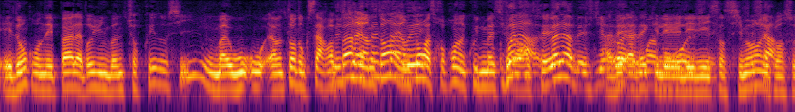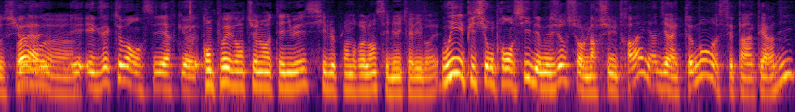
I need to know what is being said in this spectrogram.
Et donc on n'est pas à l'abri d'une bonne surprise aussi. Ou, mal- ou- ou- en même temps, donc ça repart et en même temps, ça, et en même temps, on va se reprendre un coup de massue à la Voilà, rentrée, voilà, mais je dirais avec, ouais, avec moi, les, rôle, les c'est- licenciements, les plans sociaux. Voilà, euh, et- exactement. C'est-à-dire que qu'on peut éventuellement atténuer si le plan de relance est bien calibré. oui, et puis si on prend aussi des mesures sur le marché du travail hein, directement, c'est pas interdit.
